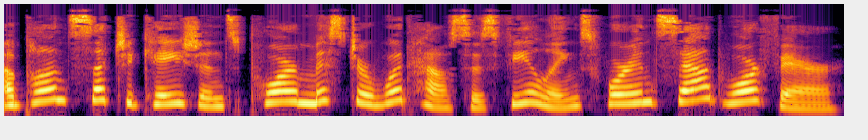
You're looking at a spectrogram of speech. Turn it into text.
Upon such occasions poor Mr. Woodhouse's feelings were in sad warfare.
